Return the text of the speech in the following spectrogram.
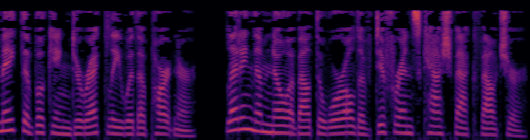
Make the booking directly with a partner, letting them know about the World of Difference cashback voucher.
